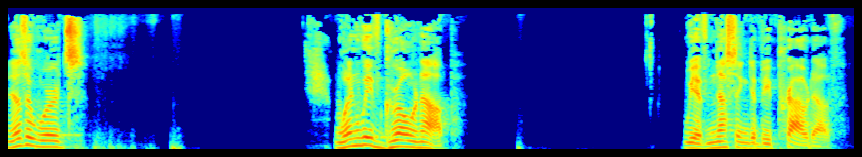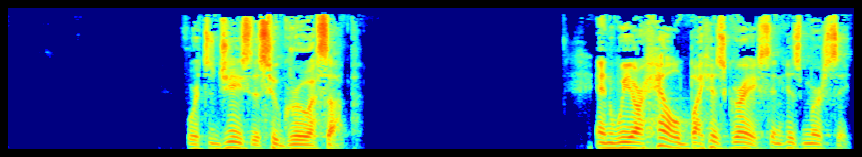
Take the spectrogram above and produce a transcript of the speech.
In other words, when we've grown up, we have nothing to be proud of, for it's Jesus who grew us up. And we are held by His grace and His mercy.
